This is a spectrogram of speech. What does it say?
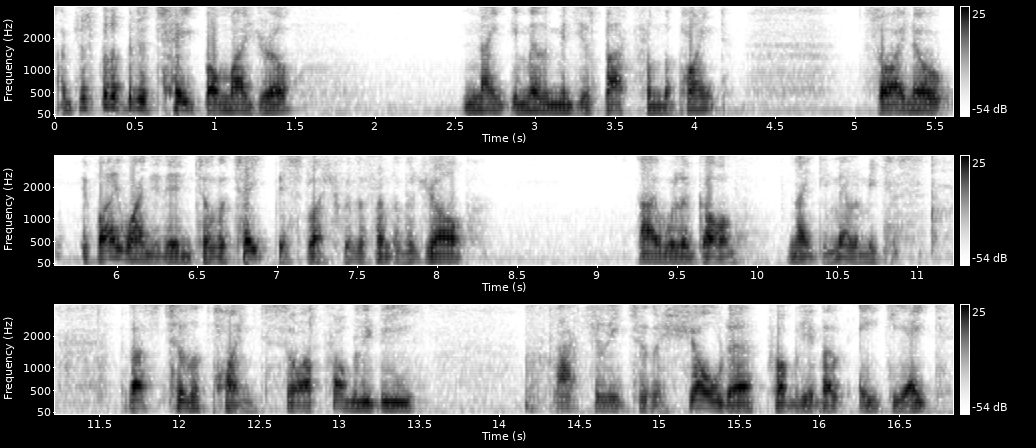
I've just put a bit of tape on my drill, 90 millimeters back from the point, so I know if I wind it in until the tape is flush with the front of the job, I will have gone 90 millimeters. But that's to the point, so I'll probably be actually to the shoulder, probably about 88.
